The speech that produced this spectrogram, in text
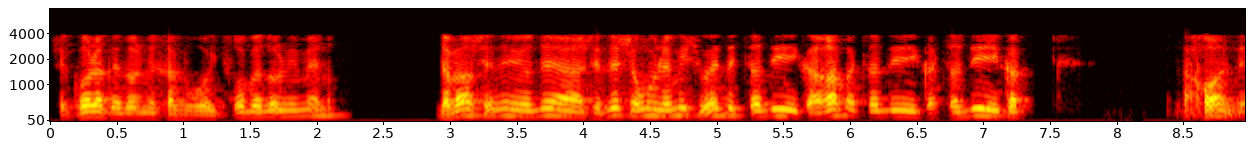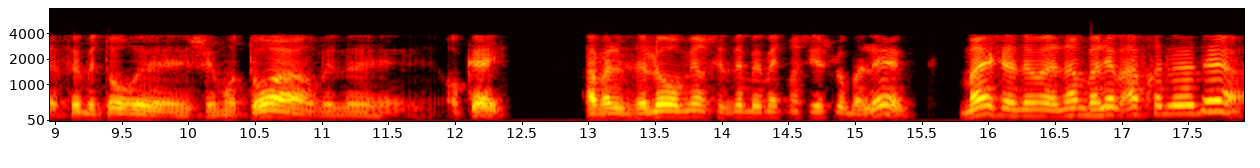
שכל הגדול מחברו יצרו גדול ממנו. דבר שני יודע שזה שאומרים למישהו איזה צדיק, הרב הצדיק, הצדיק, נכון, זה יפה בתור אה, שמות תואר וזה אוקיי, אבל זה לא אומר שזה באמת מה שיש לו בלב. מה יש לבן אדם בלב? אף אחד לא יודע.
